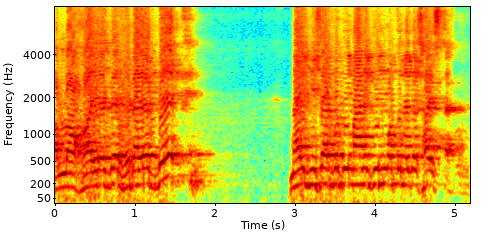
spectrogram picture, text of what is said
আল্লাহ হয় এদের হেদায়ত দেখ। নাই বিচারপতি মানিকের মতন এদের সাহিস্তা করবে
